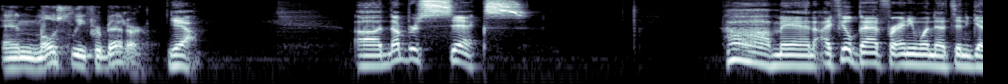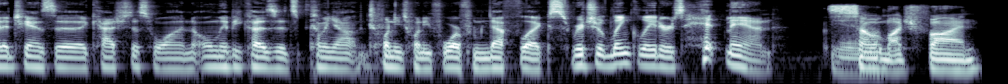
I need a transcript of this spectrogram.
and mostly for better. Yeah. Uh, number six. Oh man, I feel bad for anyone that didn't get a chance to catch this one, only because it's coming out in 2024 from Netflix. Richard Linklater's Hitman. So much fun.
